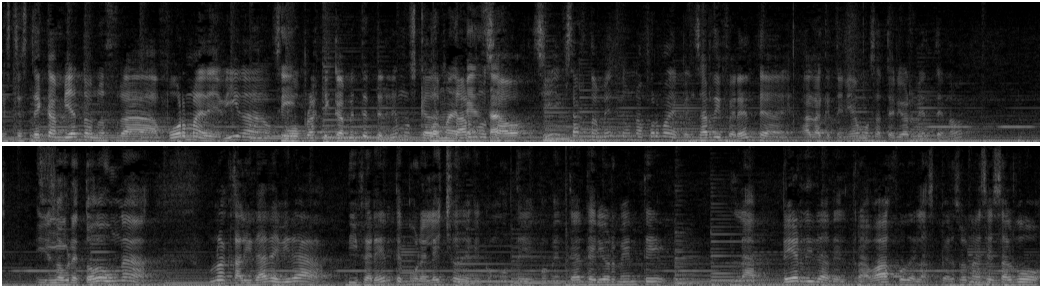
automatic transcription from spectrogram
este, esté cambiando nuestra forma de vida Sí. o prácticamente tenemos que Forma adaptarnos a... Sí, exactamente, una forma de pensar diferente a, a la que teníamos anteriormente, ¿no? Y Sí. sobre todo una, una calidad de vida diferente por el hecho de que, como te comenté anteriormente, la pérdida del trabajo de las personas es algo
